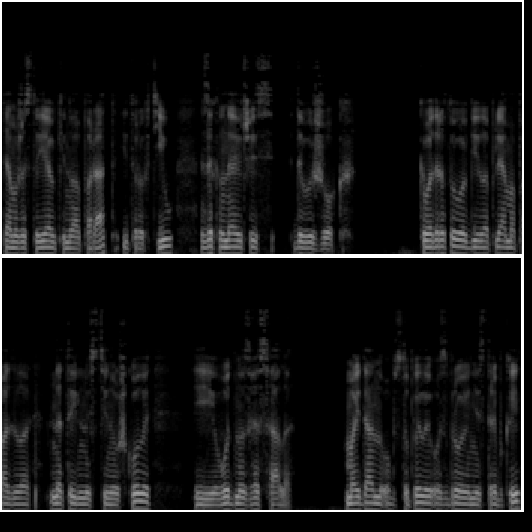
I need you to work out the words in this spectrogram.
Там уже стояв кіноапарат і торохтів, захлинаючись дивижок. Квадратова біла пляма падала на тильну стіну школи і водно згасала. Майдан обступили озброєні стрибки,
